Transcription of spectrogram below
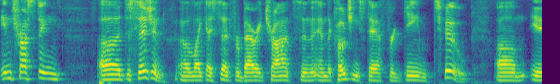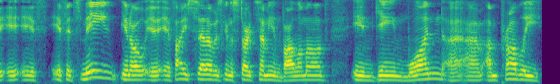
interesting uh, decision uh, like i said for barry trotz and, and the coaching staff for game two. Um, if if it's me you know if i said i was going to start semyon varlamov in game one uh, i'm probably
